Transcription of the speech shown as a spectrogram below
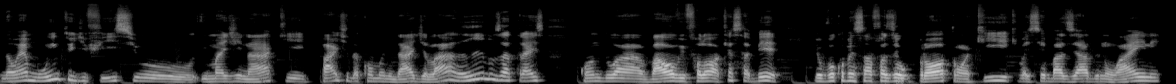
Não é muito difícil imaginar que parte da comunidade lá anos atrás, quando a Valve falou, oh, quer saber? Eu vou começar a fazer o Proton aqui, que vai ser baseado no Wine.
